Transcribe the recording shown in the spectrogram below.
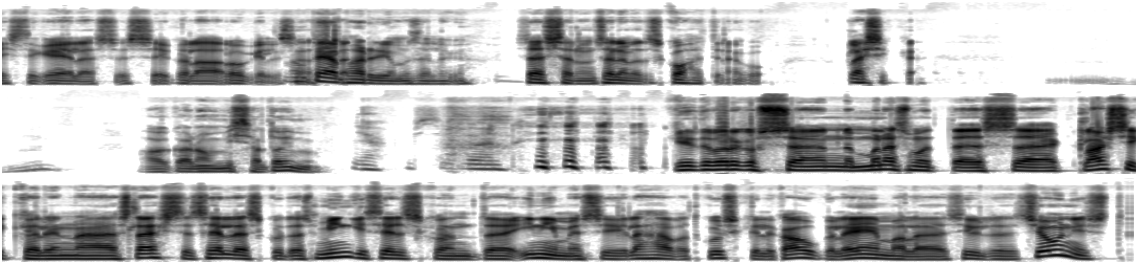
eesti keeles, sest see ei kõla loogiliselt no peab. harjuma sellega. slasher on selles mõttes kohati nagu klassika. aga no mis seal toimub? jah, mis siis on? Kirdivõrgus see on mõnes mõttes äh, klassikaline slasher selles, kuidas mingi seltskond äh, inimesi lähevad kuskile kaugele eemale tsivilisatsioonist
